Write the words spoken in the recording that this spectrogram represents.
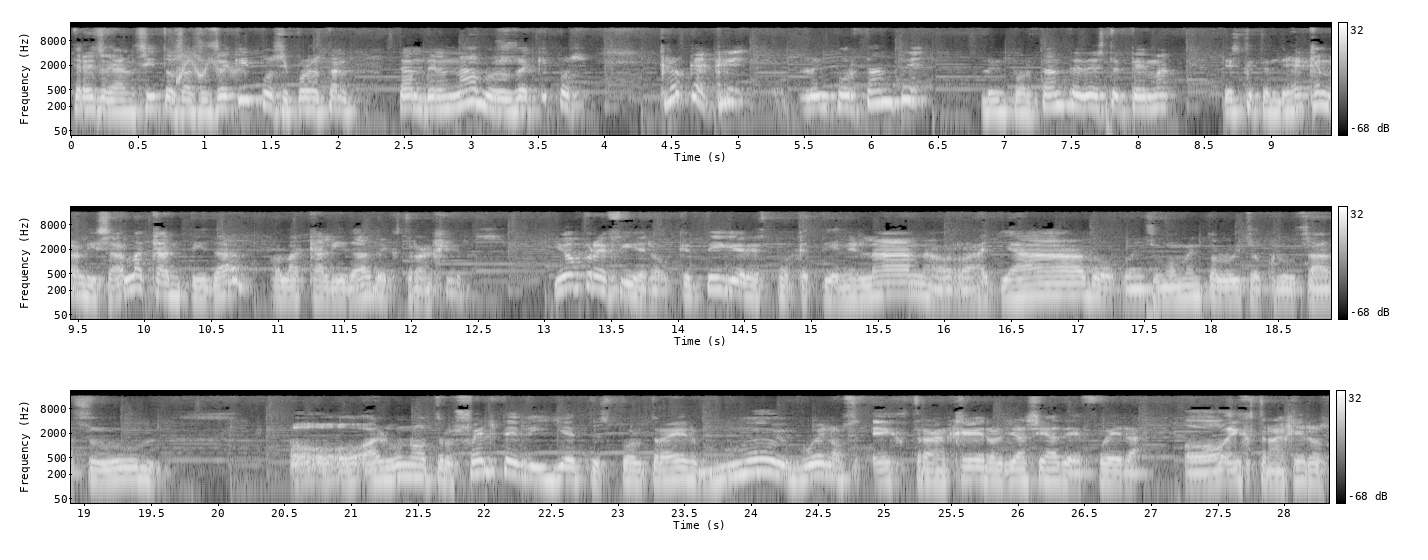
tres gancitos a sus equipos y por eso están tan del nabo sus equipos. Creo que aquí lo importante, lo importante de este tema es que tendría que analizar la cantidad o la calidad de extranjeros. Yo prefiero que Tigres, porque tiene lana, o Rayado, o en su momento lo hizo Cruz Azul, o, algún otro, suelte billetes por traer muy buenos extranjeros, ya sea de fuera o extranjeros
